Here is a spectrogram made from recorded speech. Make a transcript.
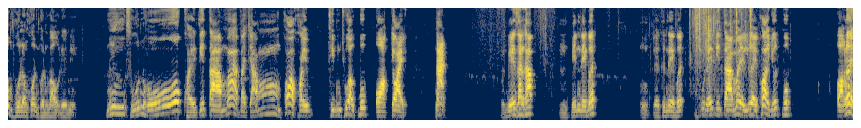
มผู้ลังคนเพิ่นเว้าเด้นี่หนึ่งศูนย์หกข่อยติดตามมาประจำพ่อข่อยทิมช่วงปุ๊บออกจ้อย นั่นมันเบียงสันครับอืเป็นได้เบิดเกิดขึ้นได้เบิด ผู้ใดติดตามไม่เรื่อยพ่อหยุดปุ๊บออกเลย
